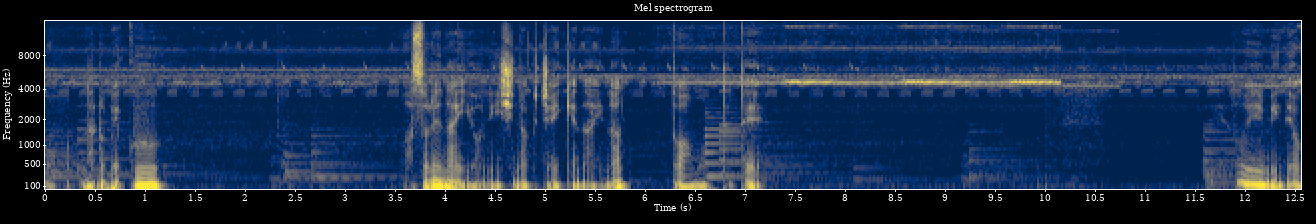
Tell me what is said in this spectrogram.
こうなるべく忘れないようにしなくちゃいけないなとは思ってて。そういう意味では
